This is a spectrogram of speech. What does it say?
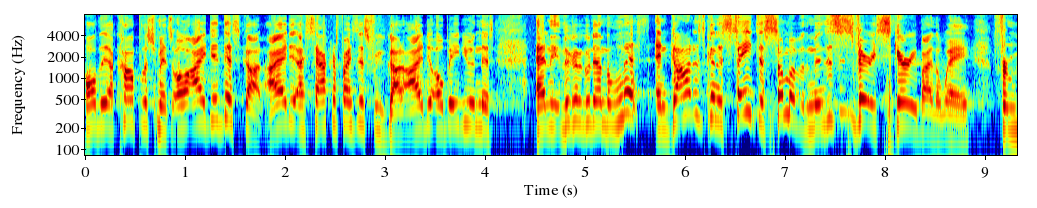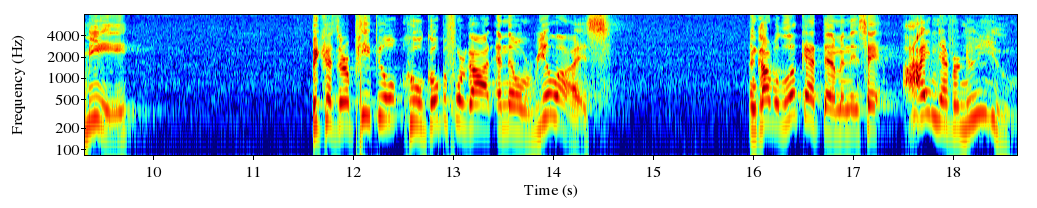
all the accomplishments. Oh, I did this, God. I, did, I sacrificed this for you, God. I obeyed you in this. And they're going to go down the list. And God is going to say to some of them, and this is very scary, by the way, for me, because there are people who will go before God and they'll realize and God will look at them and they say, I never knew you.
